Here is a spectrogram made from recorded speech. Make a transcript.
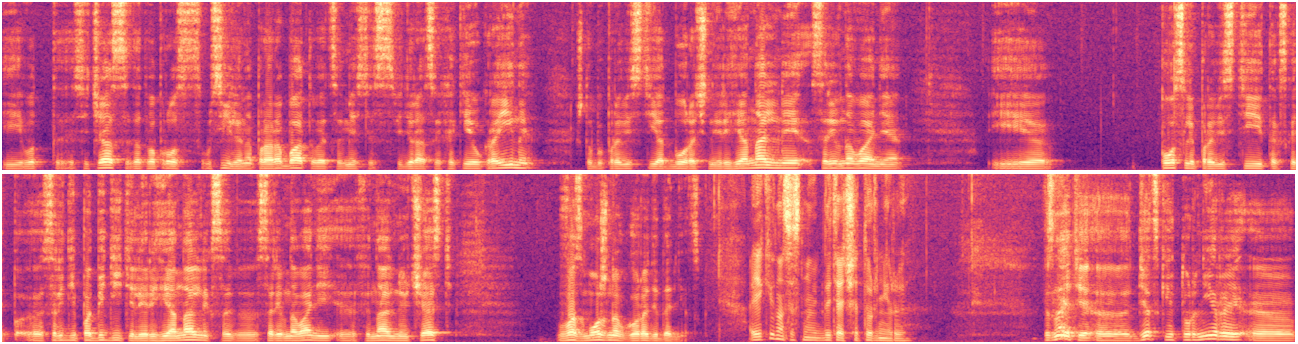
И вот э, сейчас этот вопрос усиленно прорабатывается вместе с Федерацией хоккея Украины, чтобы провести отборочные региональные соревнования. И после провести, так сказать, п- э, среди победителей региональных со- соревнований э, финальную часть, возможно, в городе Донецк. А які в нас існують дитячі турніри? Вы знаете, э, детские турниры, э,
